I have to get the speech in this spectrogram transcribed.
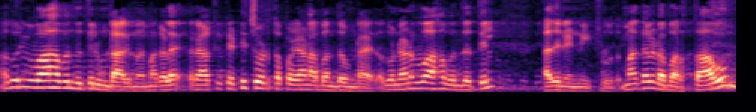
അതൊരു വിവാഹ ബന്ധത്തിൽ ഉണ്ടാകുന്നത്. മകളെ ഒരാൾക്ക് കെട്ടിച്ചു കൊടുത്തപ്പോഴാണ് ആ ബന്ധം ഉണ്ടായത്. അതുകൊണ്ടാണ് വിവാഹ ബന്ധത്തിൽ അതിനെണ്ണിയിട്ടുള്ളത് മകളുടെ ഭർത്താവും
